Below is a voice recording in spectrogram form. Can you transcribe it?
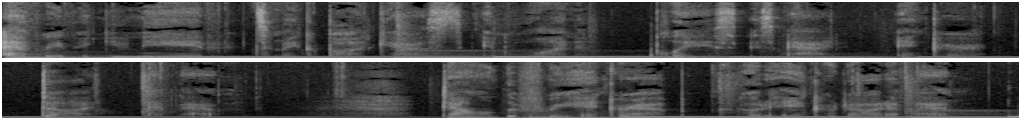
Everything you need to make a podcast in one place is at anchor.fm. Download the free Anchor app go to anchor.fm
